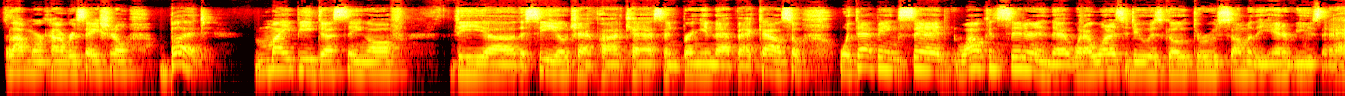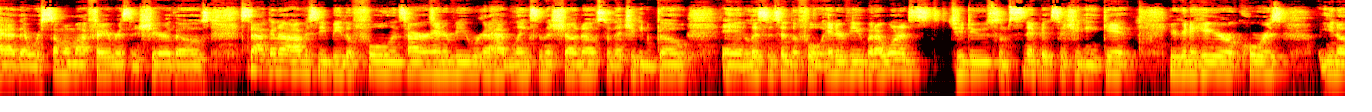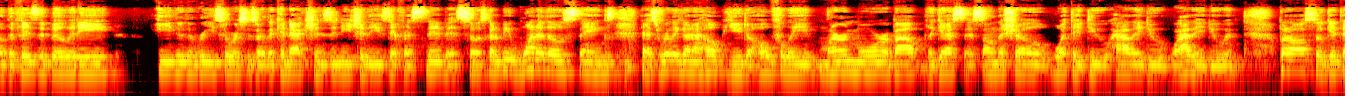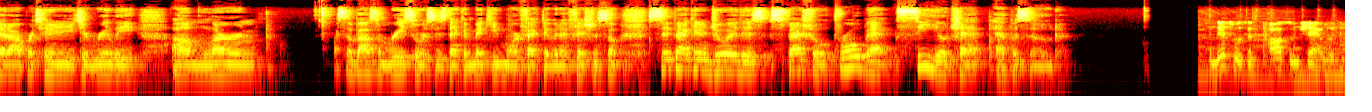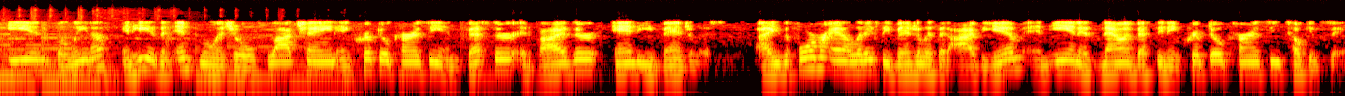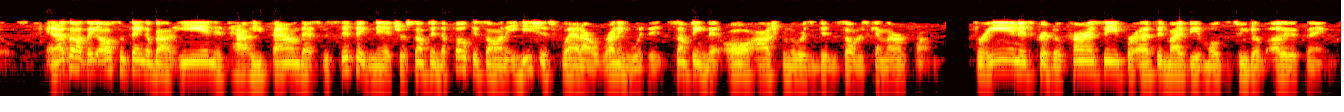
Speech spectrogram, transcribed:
a lot more conversational, but might be dusting off the uh, the CEO Chat podcast and bringing that back out. So, with that being said, while considering that, what I wanted to do is go through some of the interviews that I had that were some of my favorites and share those. It's not going to obviously be the full entire interview. We're going to have links in the show notes so that you can go and listen to the full interview. But I wanted to do some snippets that you can get. You're going to hear, of course, you know, the visibility either the resources or the connections in each of these different snippets. So it's going to be one of those things that's really going to help you to hopefully learn more about the guests that's on the show, what they do, how they do, why they do it, but also get that opportunity to really um, learn about some resources that can make you more effective and efficient. So sit back and enjoy this special throwback CEO chat episode. And this was an awesome chat with Ian Balina, and he is an influential blockchain and cryptocurrency investor, advisor, and evangelist. Uh, he's a former analytics evangelist at IBM, and Ian is now investing in cryptocurrency token sales. And I thought the awesome thing about Ian is how he found that specific niche or something to focus on, and he's just flat out running with it, something that all entrepreneurs and business owners can learn from. For Ian, it's cryptocurrency. For us, it might be a multitude of other things.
